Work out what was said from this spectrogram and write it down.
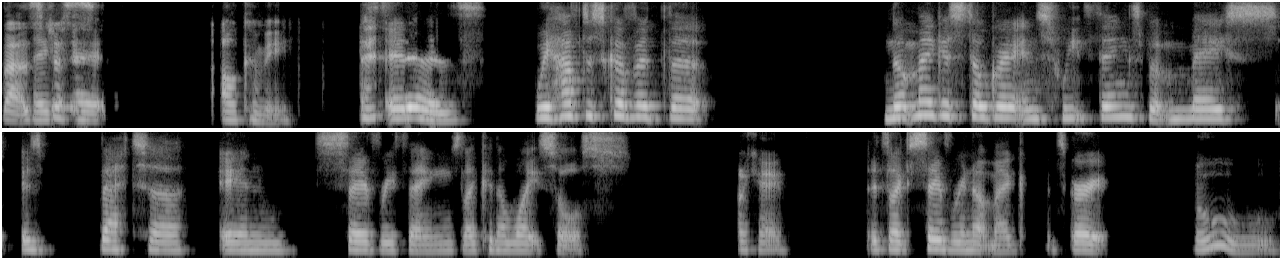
That's Like, just uh, alchemy. It is. We have discovered that nutmeg is still great in sweet things, but mace is better in savory things, like in a white sauce. Okay. It's like savory nutmeg. It's great. Ooh.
